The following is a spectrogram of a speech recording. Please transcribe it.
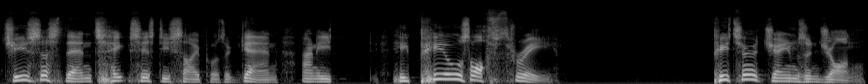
Jesus then takes his disciples again and he, he peels off three Peter, James, and John.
